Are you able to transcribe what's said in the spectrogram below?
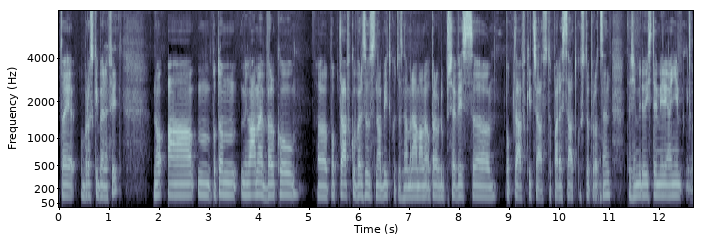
to je obrovský benefit. No a mm, potom my máme velkou poptávku versus nabídku. To znamená, máme opravdu převis eh, poptávky třeba 150 100%, takže my do jisté míry ani eh,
